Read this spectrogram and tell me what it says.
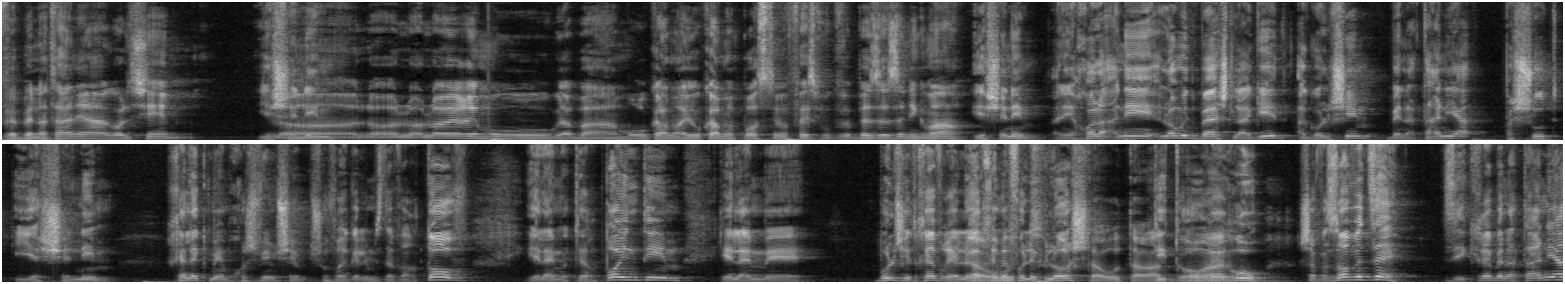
ובנתניה הגולשים... ישנים. לא, לא, לא, לא הרימו גבה, אמרו כמה, היו כמה פוסטים בפייסבוק, ובזה זה נגמר. ישנים. אני יכול, אני לא מתבייש להגיד, הגולשים בנתניה פשוט ישנים. חלק מהם חושבים ששוברי גלים זה דבר טוב, יהיה להם יותר פוינטים, יהיה להם אה, בולשיט, חבר'ה, לא יודעים איפה לגלוש, טעות תתעוררו. עכשיו עזוב את זה, זה יקרה בנתניה,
